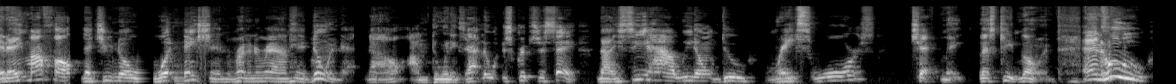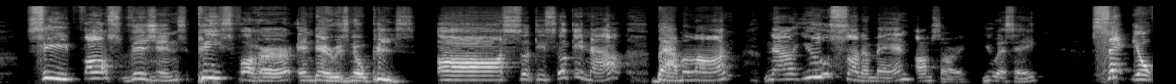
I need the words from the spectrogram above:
it ain't my fault that you know what nation running around here doing that. Now, I'm doing exactly what the scriptures say. Now, you see how we don't do race wars? Checkmate. Let's keep going. And who see false visions, peace for her, and there is no peace. Ah, sookie sookie now, Babylon. Now, you son of man, I'm sorry, USA, set your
